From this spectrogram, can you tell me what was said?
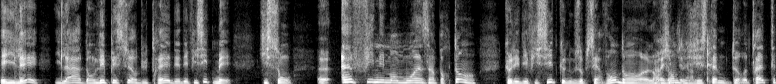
Et il, est, il a dans l'épaisseur du trait des déficits, mais qui sont euh, infiniment moins importants que les déficits que nous observons dans régime l'ensemble du système de retraite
